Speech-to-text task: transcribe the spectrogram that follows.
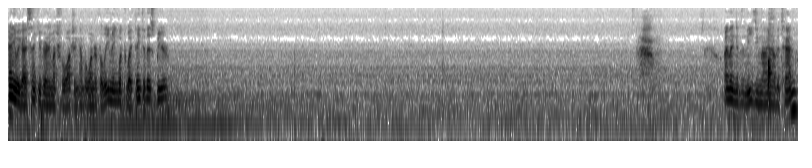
Anyway, guys, thank you very much for watching. Have a wonderful evening. What do I think of this beer? I think it's an easy 9 out of 10.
